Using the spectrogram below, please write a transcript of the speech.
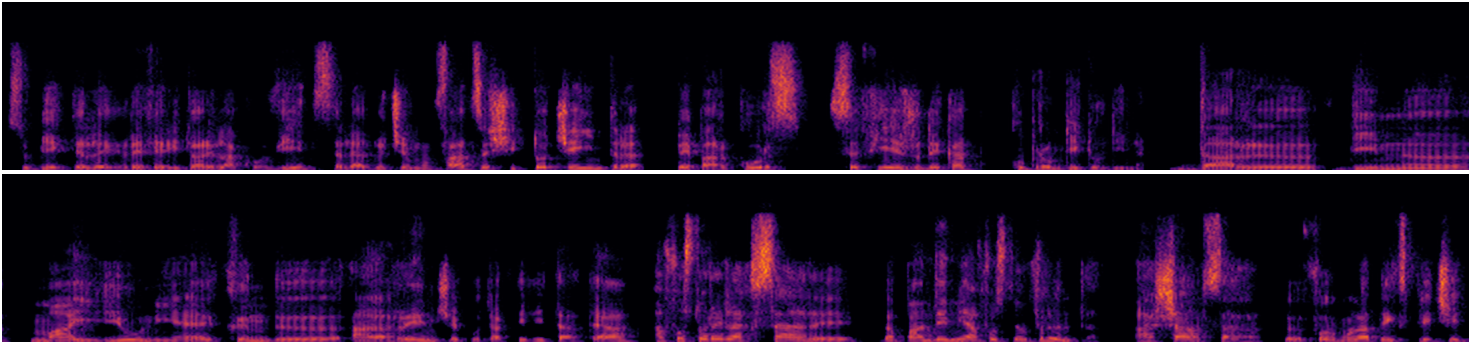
subiectele referitoare la COVID, să le aducem în față și tot ce intră pe parcurs să fie judecat cu promptitudine. Dar uh, din uh, mai-iunie, când uh, a reînceput activitatea, a fost o relaxare. Pandemia a fost înfrântă. Așa s-a formulat explicit.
